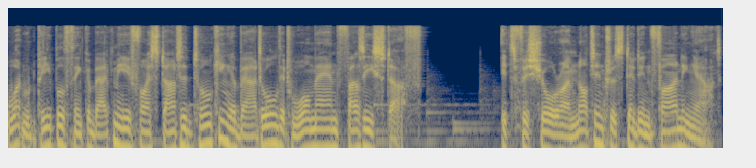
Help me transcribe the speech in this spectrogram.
What would people think about me if I started talking about all that warm and fuzzy stuff? It's for sure I'm not interested in finding out.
